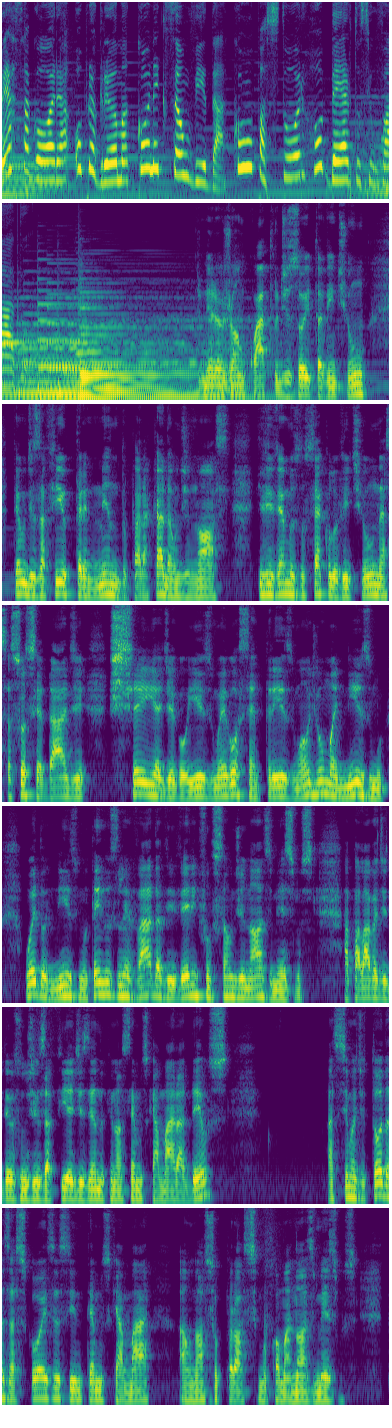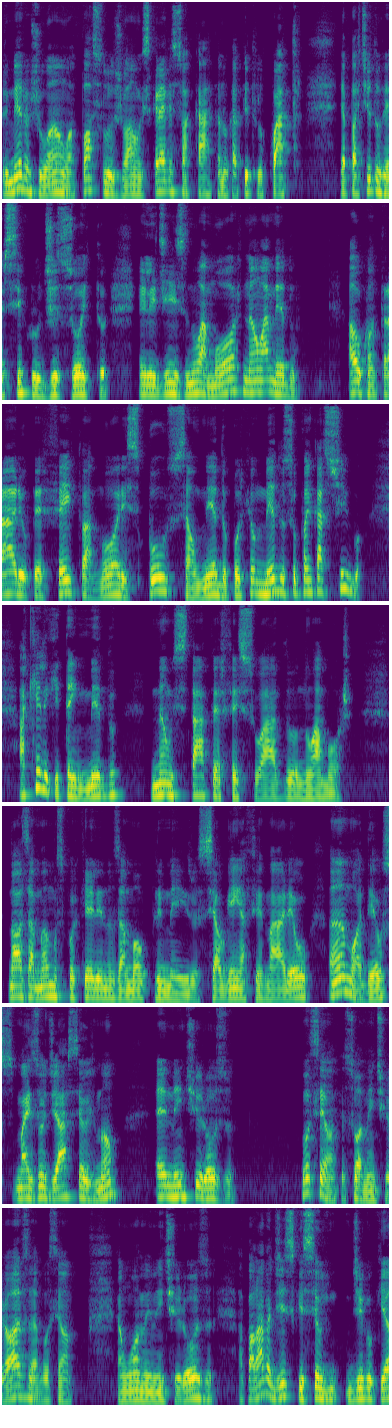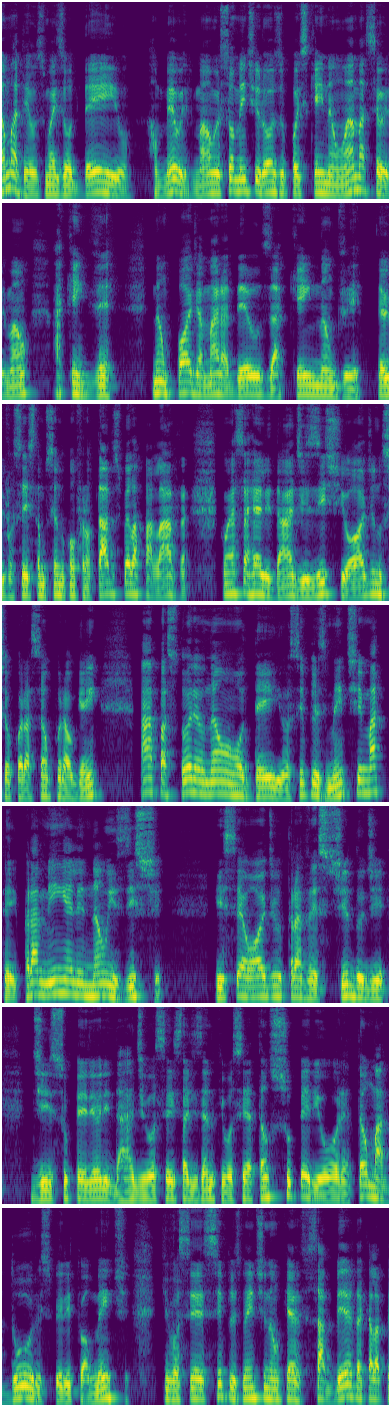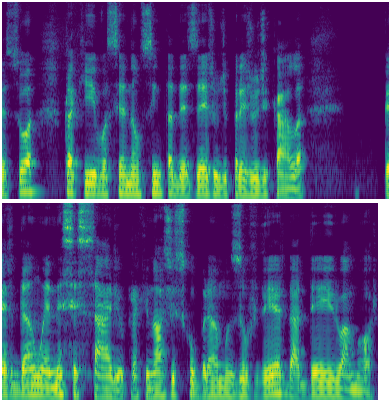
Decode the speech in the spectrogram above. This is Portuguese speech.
Começa agora o programa Conexão Vida com o pastor Roberto Silvado. 1 João 4, 18 a 21 tem um desafio tremendo para cada um de nós que vivemos no século 21 nessa sociedade cheia de egoísmo, egocentrismo, onde o humanismo, o hedonismo tem nos levado a viver em função de nós mesmos. A palavra de Deus nos desafia dizendo que nós temos que amar a Deus acima de todas as coisas e temos que amar ao nosso próximo como a nós mesmos. Primeiro João, o apóstolo João, escreve sua carta no capítulo 4, e a partir do versículo 18, ele diz: No amor não há medo. Ao contrário, o perfeito amor expulsa o medo, porque o medo supõe castigo. Aquele que tem medo não está aperfeiçoado no amor. Nós amamos porque ele nos amou primeiro. Se alguém afirmar eu amo a Deus, mas odiar seu irmão, é mentiroso. Você é uma pessoa mentirosa? Você é, uma, é um homem mentiroso? A palavra diz que se eu digo que amo a Deus, mas odeio ao meu irmão, eu sou mentiroso, pois quem não ama seu irmão, a quem vê, não pode amar a Deus a quem não vê. Eu e você estamos sendo confrontados pela palavra com essa realidade. Existe ódio no seu coração por alguém? Ah, pastor, eu não odeio, eu simplesmente matei. Para mim, ele não existe. Isso é ódio travestido de, de superioridade. Você está dizendo que você é tão superior, é tão maduro espiritualmente, que você simplesmente não quer saber daquela pessoa para que você não sinta desejo de prejudicá-la. Perdão é necessário para que nós descubramos o verdadeiro amor.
